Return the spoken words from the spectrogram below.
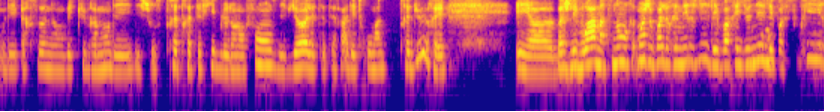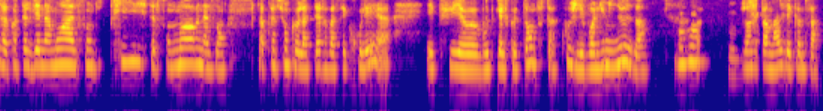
où des personnes ont vécu vraiment des, choses très très terribles dans l'enfance, des viols, etc., des traumas très durs. Et, et euh, bah, je les vois maintenant, moi je vois leur énergie, je les vois rayonner, je les vois sourire. Quand elles viennent à moi, elles sont tristes, elles sont mornes, elles ont l'impression que la terre va s'écrouler. Et puis euh, au bout de quelques temps, tout à coup, je les vois lumineuses. Mm-hmm. J'en ai pas mal des comme ça.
